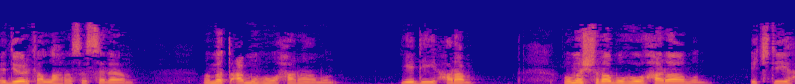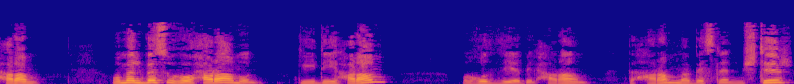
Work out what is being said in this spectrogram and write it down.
Ve diyor ki Allah Resulü selam ve met'amuhu haramun. Yediği haram. Ve meşrabuhu haramun. İçtiği haram. Ve melbesuhu haramun. Giydiği haram. Ve guzziye bil haram. Ve haramla beslenmiştir.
